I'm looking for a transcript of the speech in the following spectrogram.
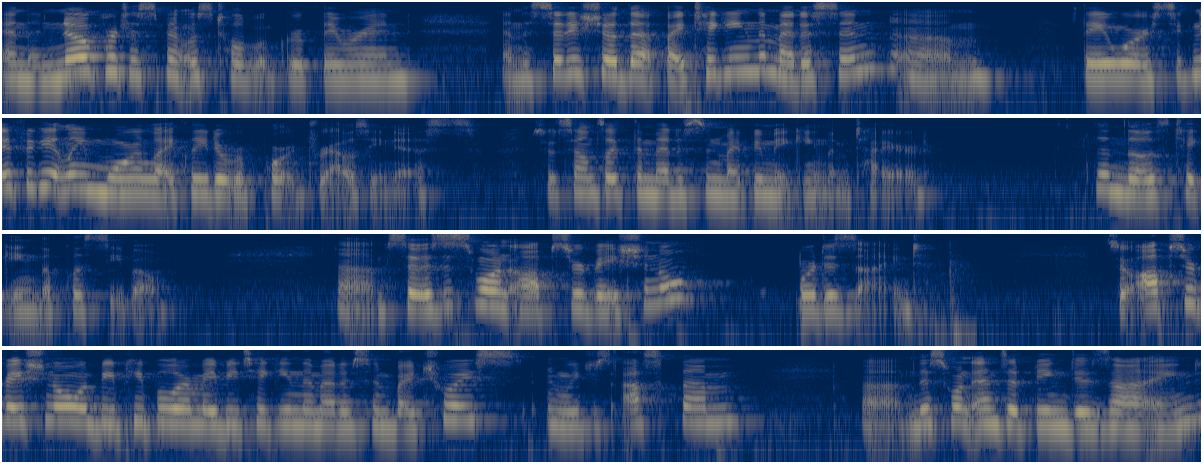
and then no participant was told what group they were in. And the study showed that by taking the medicine, um, they were significantly more likely to report drowsiness. So it sounds like the medicine might be making them tired than those taking the placebo. Um, so is this one observational or designed? So observational would be people are maybe taking the medicine by choice and we just ask them. Um, this one ends up being designed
